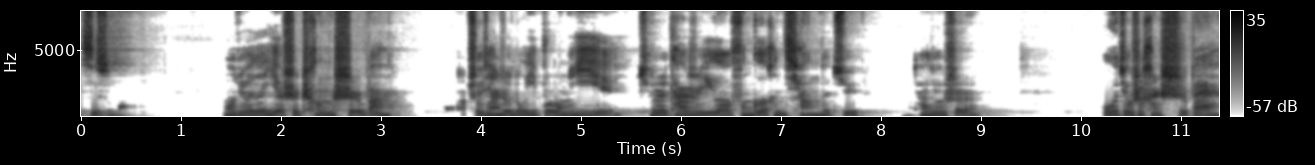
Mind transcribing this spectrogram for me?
是什么？我觉得也是诚实吧。首先是路易不容易，就是他是一个风格很强的剧，他就是我就是很失败，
